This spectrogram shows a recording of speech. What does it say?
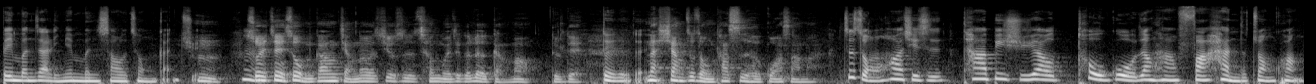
被闷在里面闷烧的这种感觉，嗯，所以这也是我们刚刚讲到，就是称为这个热感冒，对不对？对对对。那像这种它适合刮痧吗？这种的话，其实它必须要透过让它发汗的状况，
